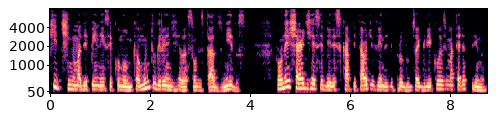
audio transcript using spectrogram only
que tinham uma dependência econômica muito grande em relação aos Estados Unidos vão deixar de receber esse capital de venda de produtos agrícolas e matéria-prima.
